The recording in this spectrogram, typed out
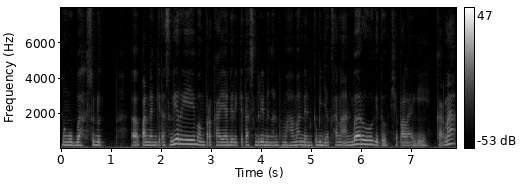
mengubah sudut uh, pandang kita sendiri memperkaya diri kita sendiri dengan pemahaman dan kebijaksanaan baru gitu siapa lagi? Karena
